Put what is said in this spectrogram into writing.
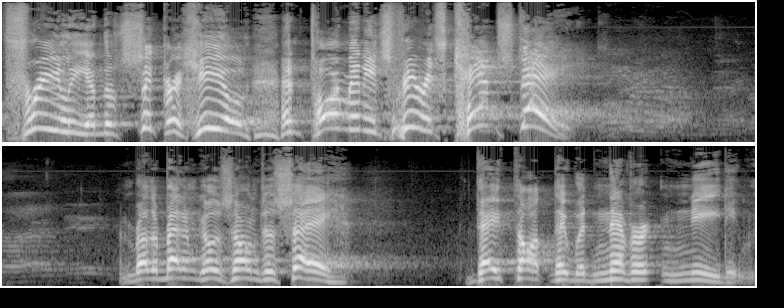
freely and the sick are healed and tormented spirits can't stay. And Brother Branham goes on to say, they thought they would never need him.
